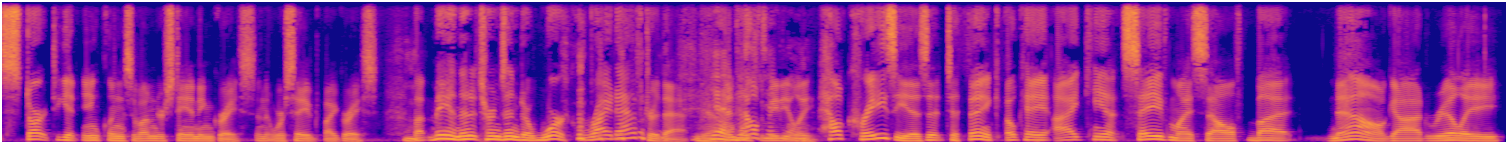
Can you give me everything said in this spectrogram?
start to get inklings of understanding grace and that we're saved by grace. Mm. But man, then it turns into work right after that. Yeah, yeah and how, immediately. How crazy is it to think, okay, I can't save myself, but now God really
